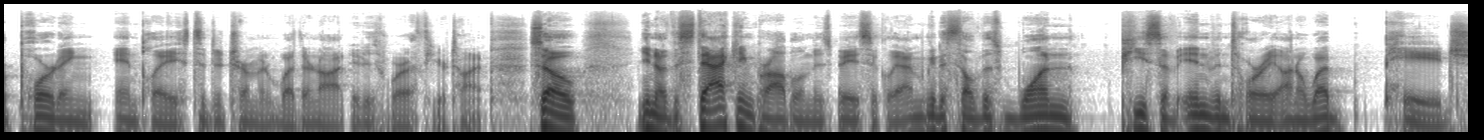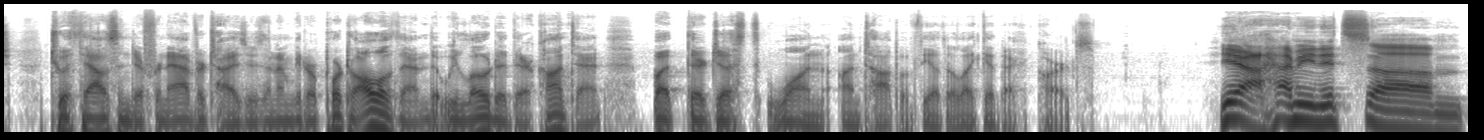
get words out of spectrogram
reporting in place to determine whether or not it is worth your time. So, you know, the stacking problem is basically I'm going to sell this one piece of inventory on a web page to a thousand different advertisers, and I'm going to report to all of them that we loaded their content, but they're just one on top of the other, like a deck of cards. Yeah, I mean it's um,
